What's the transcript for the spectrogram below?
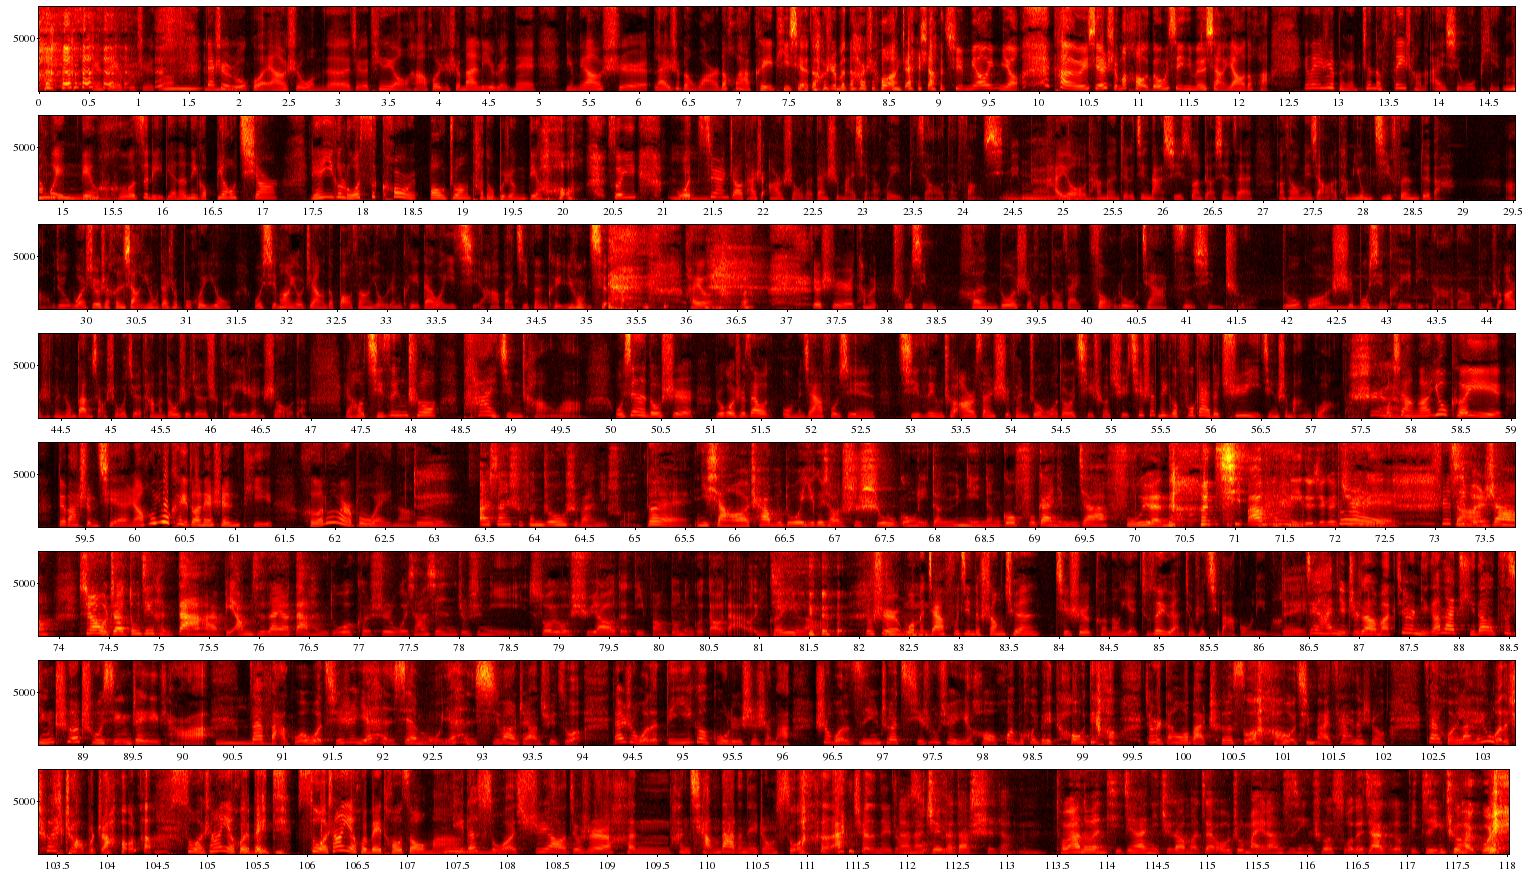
运费也不值得。但是如果要是我们的这个听友哈，或者是曼丽、蕊内，你们要是来日本玩的话，可以提前到日本的二手网站上去瞄一瞄，看有一些什么好东西你们想要的话，因为日本人真的非常的爱惜物品，他会连嗯盒子里边的那个标签儿，连一个螺丝扣包装他都不扔掉。所以我虽然知道它是二手的，但是买起来会比较的放心。明白。嗯还有他们这个精打细算表现在刚才我们也讲了，他们用积分，对吧？啊，我就我就是很想用，但是不会用。我希望有这样的宝藏友人可以带我一起哈，把积分可以用起来。还有呢，就是他们出行很多时候都在走路加自行车。如果是步行可以抵达的，比如说二十分钟、半个小时，我觉得他们都是觉得是可以忍受的。然后骑自行车太经常了，我现在都是，如果是在我我们家附近骑自行车二三十分钟，我都是骑车去。其实那个覆盖的区域已经是蛮广的了。是啊我想啊，又可以对吧省钱，然后又可以锻炼身体，何乐而不为呢？对，二三十分钟是吧？你说，对，你想哦，差不多一个小时十五公里，等于你能够覆盖你们家幅员的 七八公里的这个距离。是的。基本上，虽然我知道东京很大哈，比阿姆斯特丹要大很多，可是我相信，就是你所有需要的地方都能够到达了，已经可以了。就是我们家附近的商圈，其实可能也就最远就是七八公里嘛。对，静涵，你知道吗？就是你刚才提到自行车出行这一条啊，在法国，我其实也很羡慕，也很希望。这样去做，但是我的第一个顾虑是什么？是我的自行车骑出去以后会不会被偷掉？就是当我把车锁好，我去买菜的时候，再回来，哎，我的车 找不着了。锁上也会被锁上也会被偷走吗？你的锁需要就是很很强大的那种锁，很安全的那种锁。那这个倒是的，嗯。同样的问题，接下来你知道吗？在欧洲买一辆自行车，锁的价格比自行车还贵。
